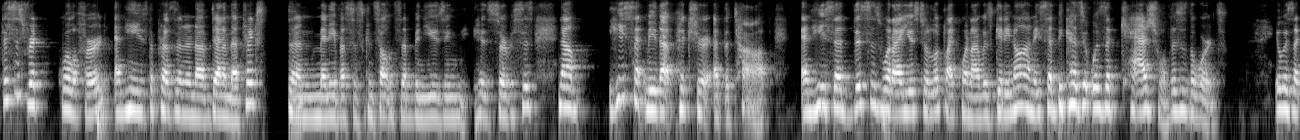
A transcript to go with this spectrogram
this is Rick Williford, and he's the president of Dentametrics, and many of us as consultants have been using his services. Now, he sent me that picture at the top, and he said, This is what I used to look like when I was getting on. He said, Because it was a casual, this is the words, it was a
